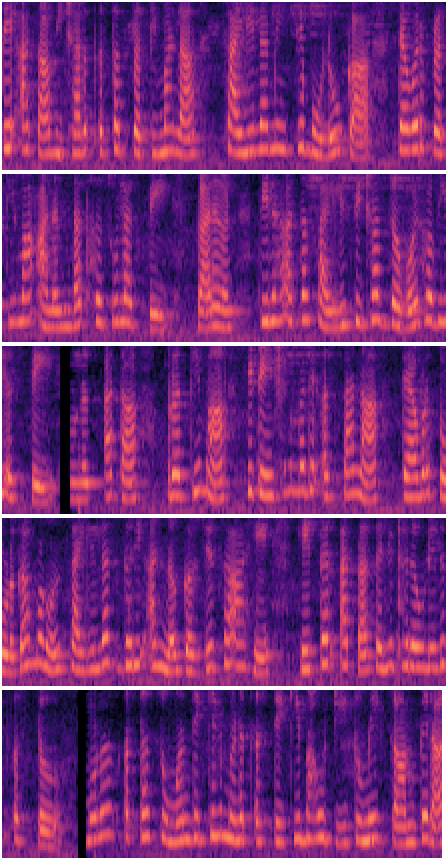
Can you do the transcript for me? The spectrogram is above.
ते आता विचारत असतात प्रतिमाला सायलीला मी इथे बोलवू का? त्यावर प्रतिमा आनंदात हसू लागते. कारण तिला आता सायलीस तिच्या जवळ हवी असते. म्हणूनच आता प्रतिमा ही टेन्शनमध्ये असताना त्यावर तोडगा म्हणून सायलीलाच घरी आणणं गरजेचं आहे हे तर आता त्यांनी ठरवलेलंच असतं. म्हणूनच आता सुमन देखील म्हणत असते की भाऊजी तुम्ही एक काम करा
